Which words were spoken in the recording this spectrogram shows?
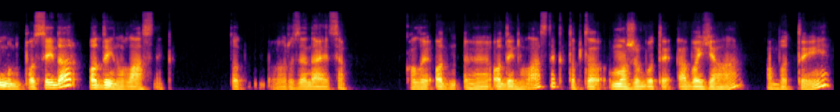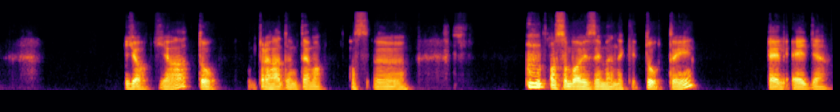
Un посейдар один власник. Тут розглядається, коли од, е, один власник, тобто може бути або я, або ти. Йо, я, ту. Пригадуємо тему ос, е, особові займенники. Ту, ти, ель, едя,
